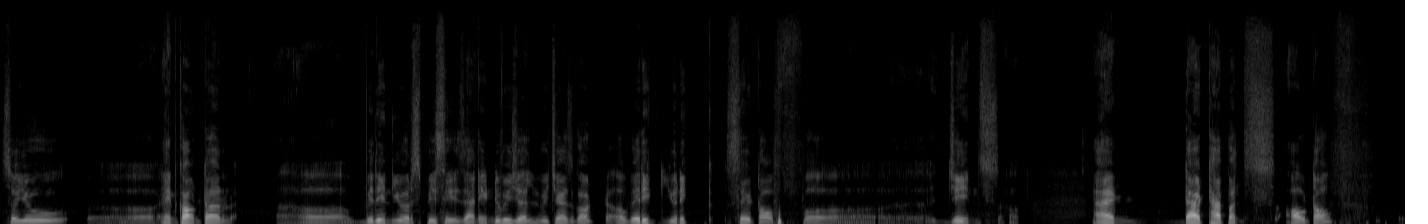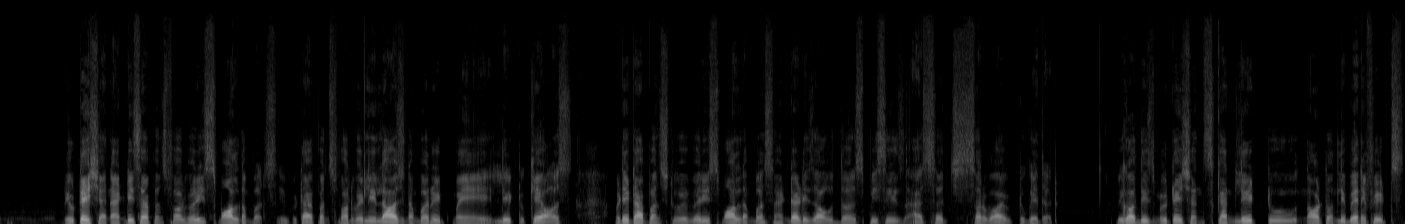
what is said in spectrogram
So you uh, encounter uh, within your species an individual which has got a very unique set of uh, genes uh, and that happens out of mutation and this happens for very small numbers. If it happens for very large number, it may lead to chaos, but it happens to a very small numbers and that is how the species as such survive together. Because these mutations can lead to not only benefits,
